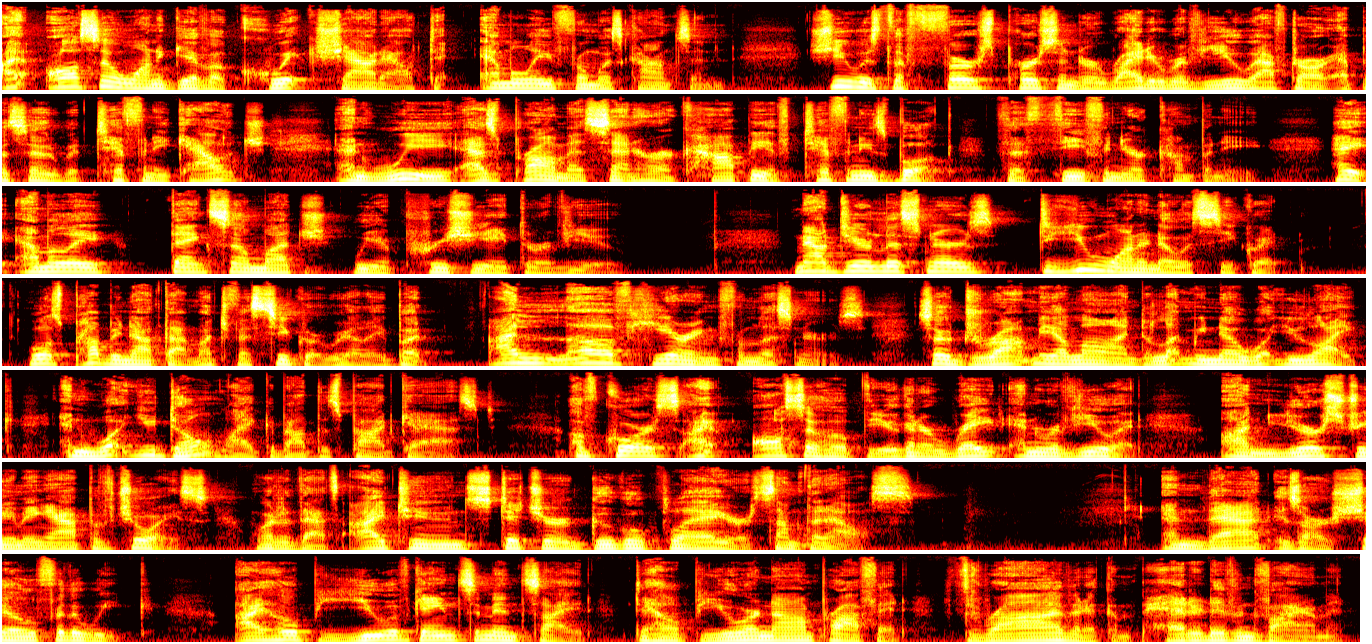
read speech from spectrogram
I also want to give a quick shout out to Emily from Wisconsin. She was the first person to write a review after our episode with Tiffany Couch, and we, as promised, sent her a copy of Tiffany's book, The Thief in Your Company. Hey, Emily, thanks so much. We appreciate the review. Now, dear listeners, do you want to know a secret? Well, it's probably not that much of a secret, really, but I love hearing from listeners, so drop me a line to let me know what you like and what you don't like about this podcast. Of course, I also hope that you're going to rate and review it on your streaming app of choice, whether that's iTunes, Stitcher, Google Play, or something else. And that is our show for the week. I hope you have gained some insight to help your nonprofit thrive in a competitive environment.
